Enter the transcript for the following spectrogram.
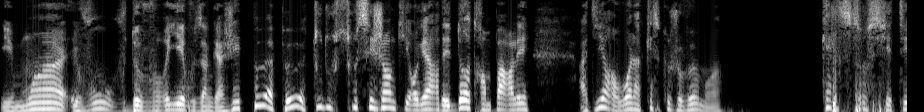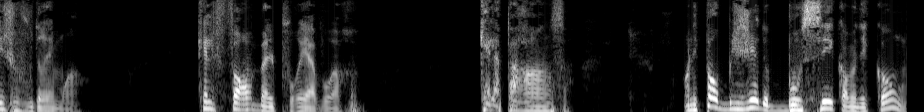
et moi et vous, vous devriez vous engager peu à peu, tous, tous ces gens qui regardent et d'autres en parler, à dire voilà qu'est-ce que je veux moi, quelle société je voudrais moi, quelle forme elle pourrait avoir, quelle apparence? On n'est pas obligé de bosser comme des cons.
